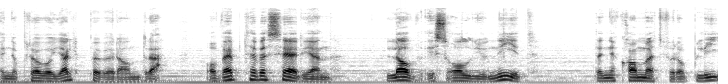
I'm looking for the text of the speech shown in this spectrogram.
enn å prøve å hjelpe hverandre. Og web-TV-serien 'Love Is All You Need' den er kommet for å bli.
